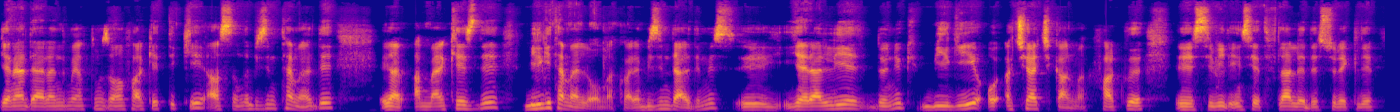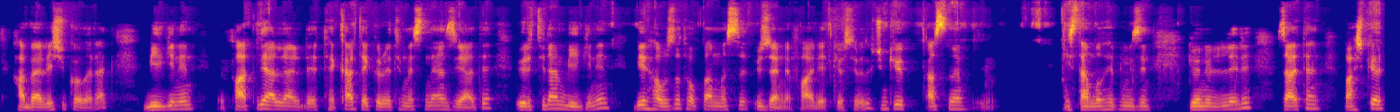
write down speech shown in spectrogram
genel değerlendirme yaptığımız zaman fark ettik ki aslında bizim temelde yani merkezde bilgi temelli olmak var. Yani bizim derdimiz e, yerelliğe dönük bilgiyi açığa çıkarmak. Farklı e, sivil inisiyatiflerle de sürekli haberleşik olarak bilginin farklı yerlerde tekrar tekrar üretilmesinden ziyade üretilen bilginin bir havuzda toplanması üzerine faaliyet gösteriyorduk. Çünkü aslında İstanbul hepimizin gönüllüleri zaten başka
